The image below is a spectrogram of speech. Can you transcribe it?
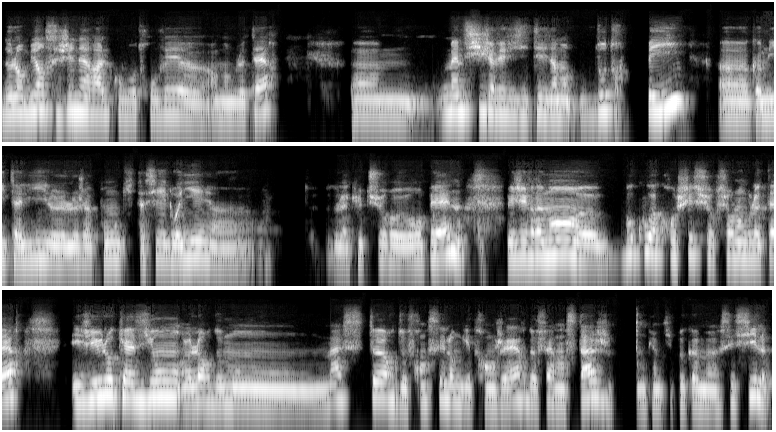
de l'ambiance générale qu'on retrouvait en Angleterre. même si j'avais visité évidemment d'autres pays, euh, comme l'Italie, le, Japon, qui est assez éloigné euh, de la culture européenne. Mais j'ai vraiment euh, beaucoup accroché sur, l'Angleterre. Et j'ai eu l'occasion, lors de mon master de français langue étrangère, de faire un stage, donc un petit peu comme Cécile,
